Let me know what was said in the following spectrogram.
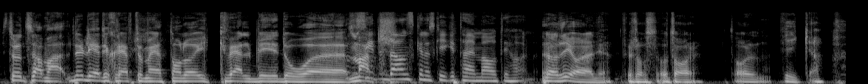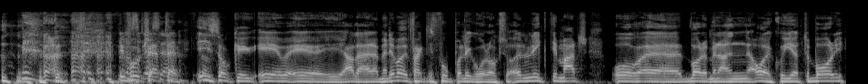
strunt samma. Nu leder Skellefteå med 1-0 och ikväll blir det då eh, Och så match. sitter dansken och skriker time-out i hörnet. Ja, det gör han ju förstås och tar, tar en fika. Vi fortsätter. Ishockey i alla ära, men det var ju faktiskt fotboll igår också. En riktig match och eh, var det mellan AIK och Göteborg.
